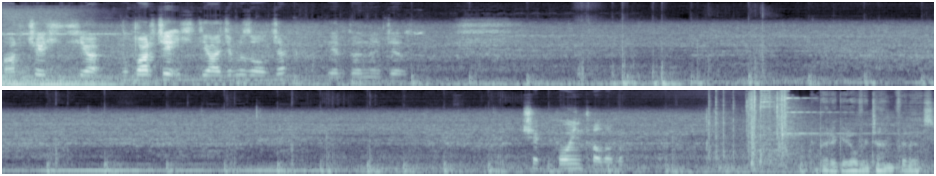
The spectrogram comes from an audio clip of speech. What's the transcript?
Parça ihtiya bu parçaya ihtiyacımız olacak. Geri döneceğiz. Checkpoint alalım. I better get overtime for this.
